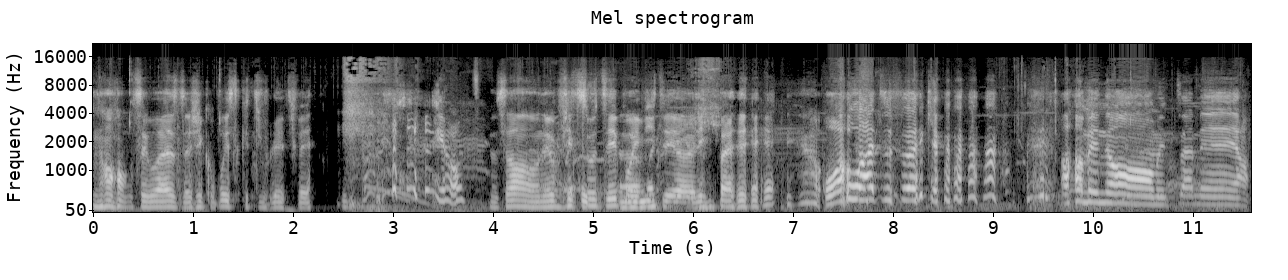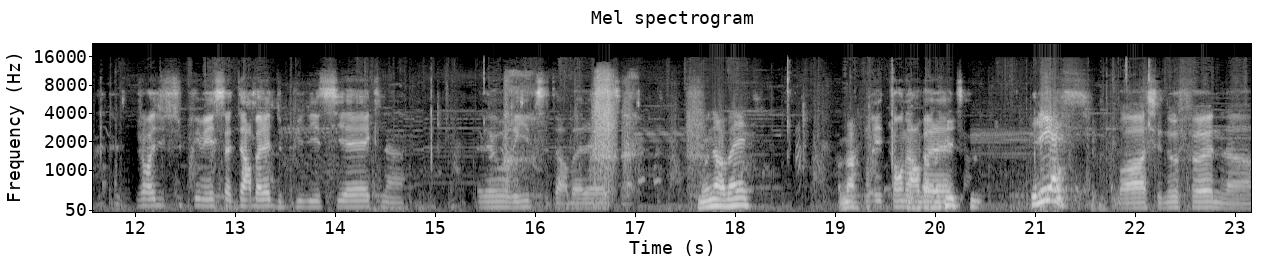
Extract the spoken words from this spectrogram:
Non, c'est Waz, j'ai compris ce que tu voulais faire. Comme ça, on est obligé de sauter pour Euh, éviter euh, les palais. Oh, what the fuck? Oh, mais non, mais ta mère J'aurais dû supprimer cette arbalète depuis des siècles. Elle est horrible, cette arbalète. Mon arbalète Remarque. Et ton arbalète. Yes Bah, c'est no fun, là.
